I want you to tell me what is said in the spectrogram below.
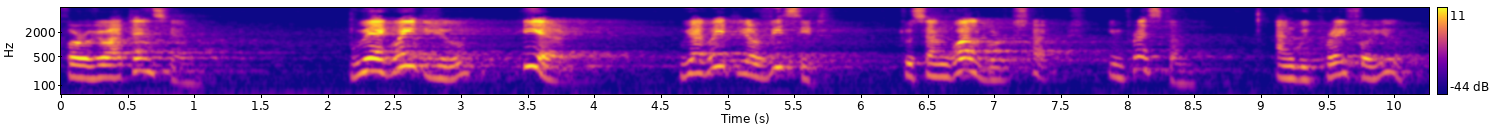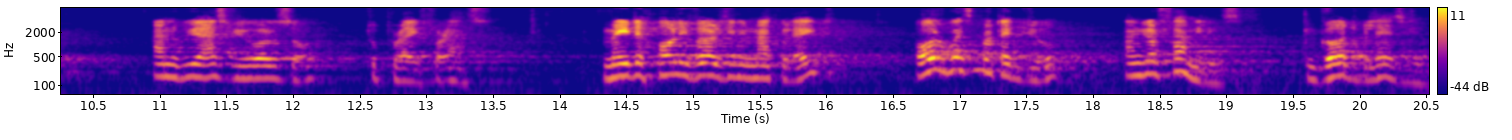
for your attention. We await you here. We await your visit to St. Walburge Church in Preston, and we pray for you. And we ask you also to pray for us. May the Holy Virgin Immaculate always protect you and your families. God bless you.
